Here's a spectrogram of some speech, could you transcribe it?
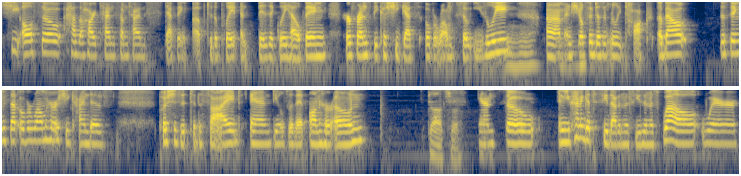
she also has a hard time sometimes stepping up to the plate and physically helping her friends because she gets overwhelmed so easily. Mhm. Um, and she also doesn't really talk about the things that overwhelm her. She kind of pushes it to the side and deals with it on her own. Gotcha. And so, and you kind of get to see that in the season as well, where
